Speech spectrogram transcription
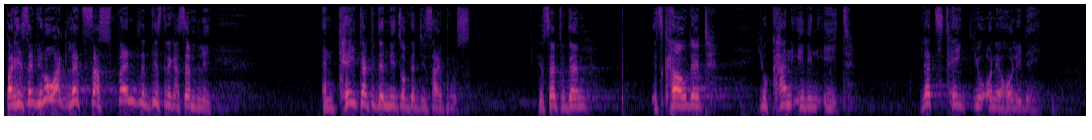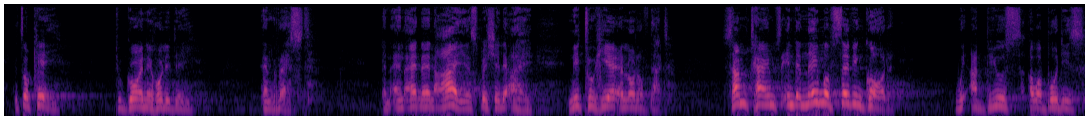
But he said, you know what? Let's suspend the district assembly and cater to the needs of the disciples. He said to them, it's crowded. You can't even eat. Let's take you on a holiday. It's okay to go on a holiday and rest. And, and, and, and I, especially I, need to hear a lot of that. Sometimes, in the name of saving God, we abuse our bodies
